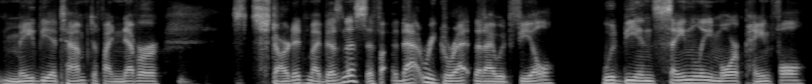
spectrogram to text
made the attempt, if I never started my business, if that regret that I would feel would be insanely more painful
